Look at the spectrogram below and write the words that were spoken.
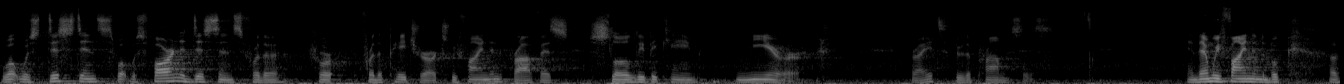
What was distance, what was far in the distance for the, for, for the patriarchs, we find in the prophets, slowly became nearer, right? Through the promises. And then we find in the book of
